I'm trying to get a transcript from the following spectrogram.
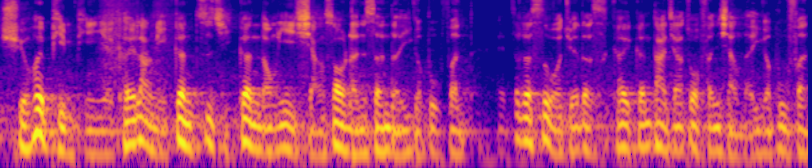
学会品评，也可以让你更自己更容易享受人生的一个部分。这个是我觉得是可以跟大家做分享的一个部分。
